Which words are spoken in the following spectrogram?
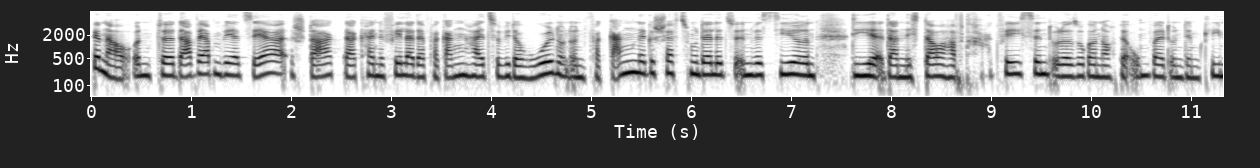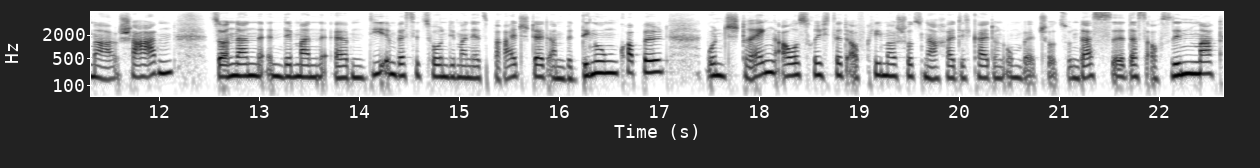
Genau, und äh, da werben wir jetzt sehr stark, da keine Fehler der Vergangenheit zu wiederholen und in vergangene Geschäftsmodelle zu investieren, die dann nicht dauerhaft tragfähig sind oder sogar noch der Umwelt und dem Klima schaden, sondern indem man ähm, die Investitionen, die man jetzt bereitstellt, an Bedingungen koppelt und streng ausrichtet auf Klimaschutz, Nachhaltigkeit und Umweltschutz. Und dass äh, das auch Sinn macht,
